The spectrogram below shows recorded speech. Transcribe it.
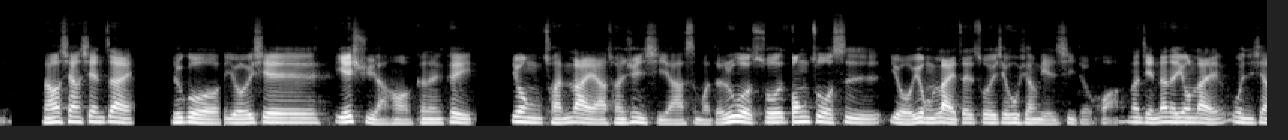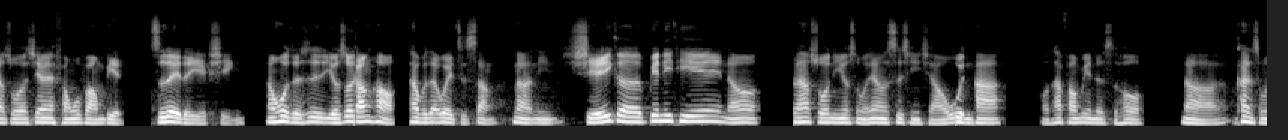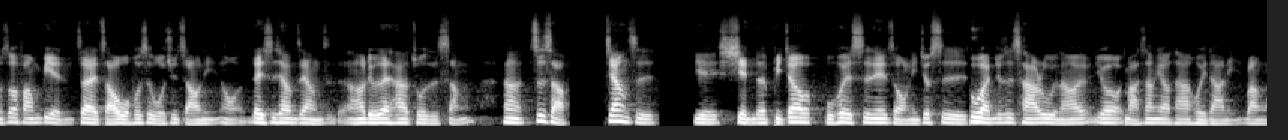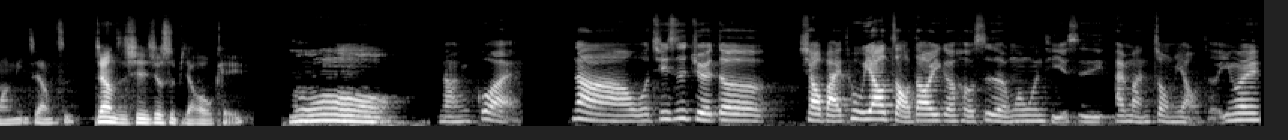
然后像现在，如果有一些，也许啊哈，可能可以。用传赖啊、传讯息啊什么的。如果说工作是有用赖在做一些互相联系的话，那简单的用赖问一下，说现在方不方便之类的也行。然后或者是有时候刚好他不在位置上，那你写一个便利贴，然后跟他说你有什么样的事情想要问他哦，他方便的时候，那看什么时候方便再找我，或是我去找你哦，类似像这样子的，然后留在他的桌子上，那至少这样子。也显得比较不会是那种你就是突然就是插入，然后又马上要他回答你帮忙你这样子，这样子其实就是比较 OK。哦，难怪。那我其实觉得小白兔要找到一个合适人问问题也是还蛮重要的，因为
